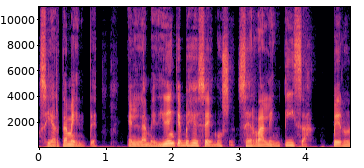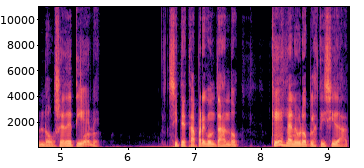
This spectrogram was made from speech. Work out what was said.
Ciertamente, en la medida en que envejecemos, se ralentiza, pero no se detiene. Si te estás preguntando, ¿qué es la neuroplasticidad?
